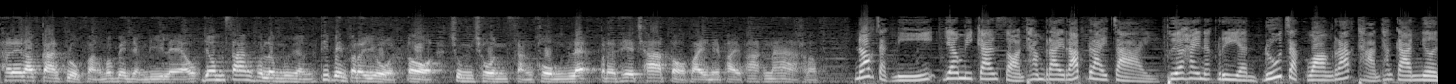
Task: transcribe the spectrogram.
ถ้าได้รับการปลูกฝังมาเป็นอย่างดีแล้ว ย่อมสร้างพลเมืองที่เป็นประโยชน์ต่อชุมชน สังคม และประเทศชาติต่อไปในภายภาคหน้าครับ นอกจากนี้ยังมีการสอนทำรายรับรายจ่าย เพื่อให้นักเรียนรู้จักวางรากฐานทางการเงิน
